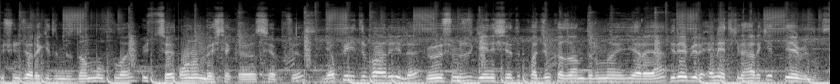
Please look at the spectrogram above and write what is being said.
Üçüncü hareketimiz dumbbell fly. 3 set 10-15 tekrar arası yapacağız. Yapı itibariyle göğsümüzü genişletip hacim kazandırmaya yarayan birebir en etkili hareket diyebiliriz.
